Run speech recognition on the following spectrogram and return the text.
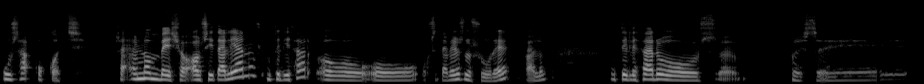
usa o coche. O sea, eu non vexo aos italianos utilizar o, o os italianos do sur, eh, falo, utilizar os pois eh,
